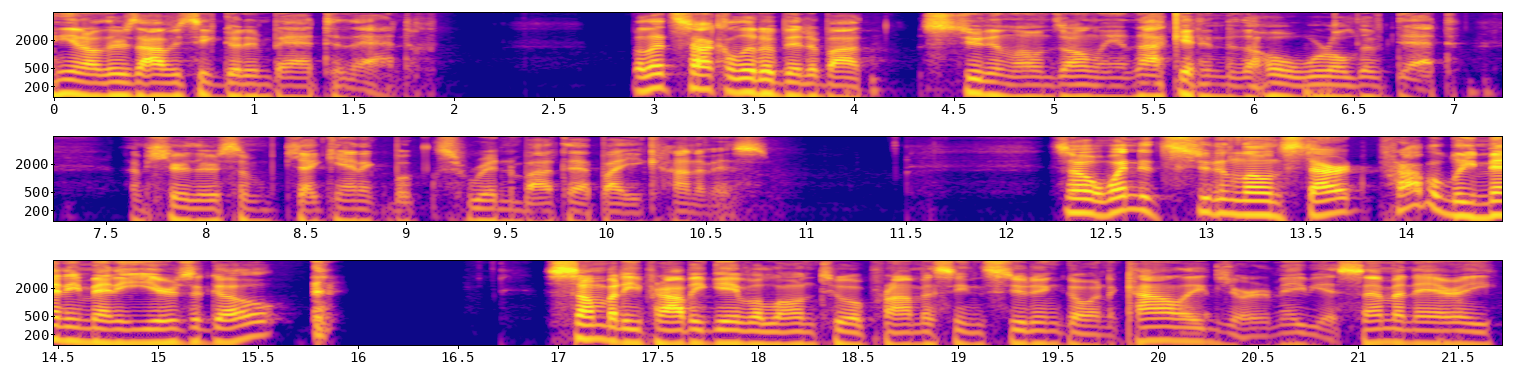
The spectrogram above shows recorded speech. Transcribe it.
you know, there's obviously good and bad to that. But let's talk a little bit about student loans only and not get into the whole world of debt. I'm sure there's some gigantic books written about that by economists. So, when did student loans start? Probably many, many years ago. Somebody probably gave a loan to a promising student going to college or maybe a seminary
